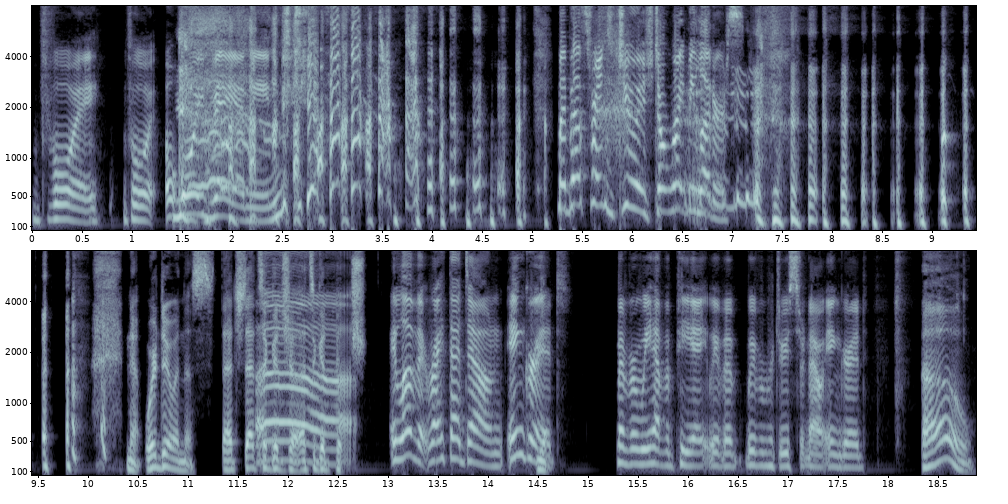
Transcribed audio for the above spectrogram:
boy, boy, oh, oy vey. I mean, my best friend's Jewish. Don't write me letters. no, we're doing this. That's that's a good show. That's a good Uh, pitch. I love it. Write that down. Ingrid. Remember, we have a PA. We have a we have a producer now, Ingrid. Oh,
